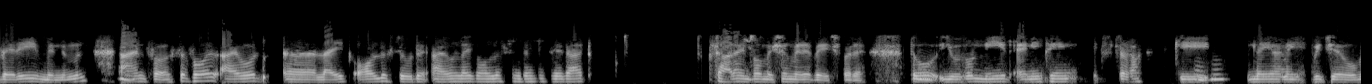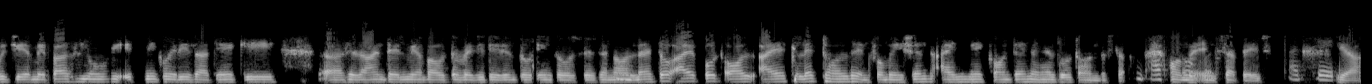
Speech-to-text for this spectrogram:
very minimal. Mm-hmm. And first of all, I would uh, like all the student, I would like all the students to say that सारा इन्फॉर्मेशन मेरे पेज पर है तो you don't need anything extra कि नहीं हमें भी चाहिए वो भी चाहिए मेरे पास लोगों की इतनी क्वेरीज आती हैं कि सिद्धांत टेल मी अबाउट द वेजिटेरियन प्रोटीन सोर्सेज एंड ऑल दैट तो आई पुट ऑल आई कलेक्ट ऑल द इन्फॉर्मेशन आई मेक कंटेंट एंड आई पुट ऑन द स्टफ ऑन माय इंस्टा पेज या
